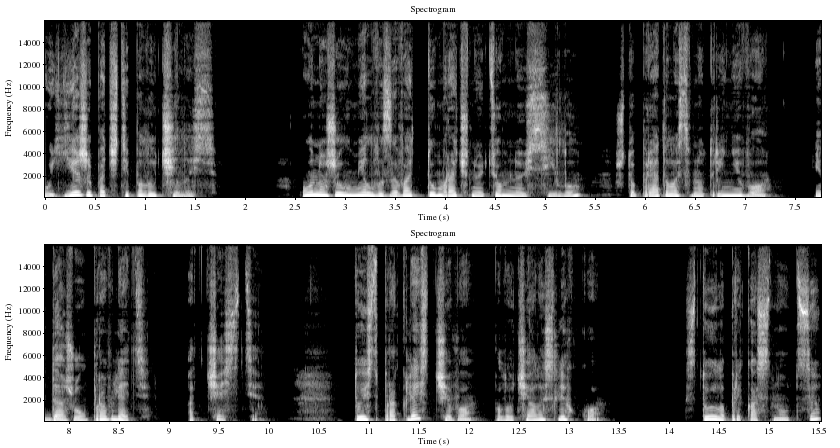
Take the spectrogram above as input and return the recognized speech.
У Ежи почти получилось. Он уже умел вызывать ту мрачную темную силу, что пряталась внутри него, и даже управлять отчасти. То есть проклясть чего получалось легко. Стоило прикоснуться,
